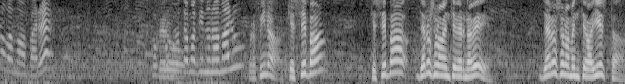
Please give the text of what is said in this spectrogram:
No vamos a parar. Como no estamos haciendo nada malo. Pero Fina, que sepa, que sepa ya no solamente Bernabé, ya no solamente Ballesta,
